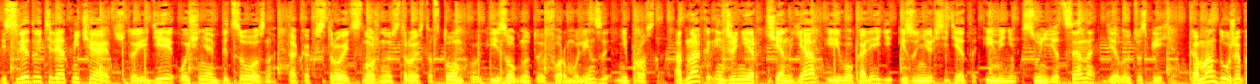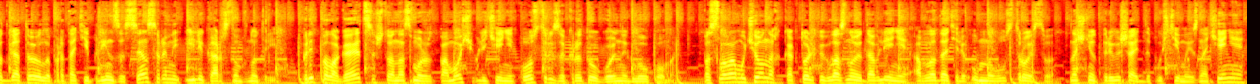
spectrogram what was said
Исследователи отмечают, что идея очень амбициозна, так как встроить сложное устройство в тонкую и изогнутую форму линзы непросто. Однако инженер Чен Ян и его коллеги из университета имени Сунь Яцена делают успехи. Команда уже подготовила прототип линзы с сенсорами и лекарством внутри. Предполагается, что она сможет помочь в лечении острой закрытоугольной глаукомы. По словам ученых, как только глазное давление давление обладателя умного устройства начнет превышать допустимые значения,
